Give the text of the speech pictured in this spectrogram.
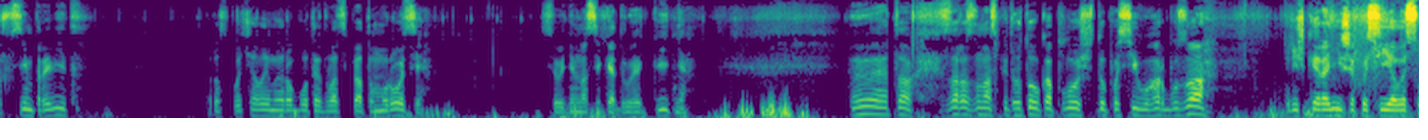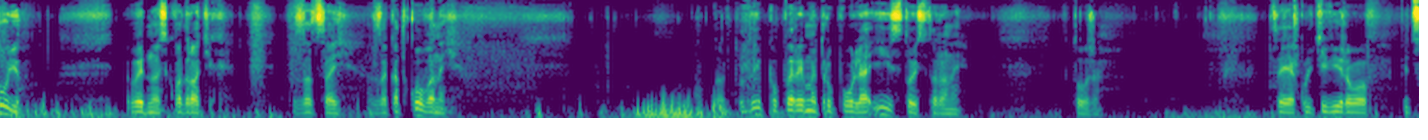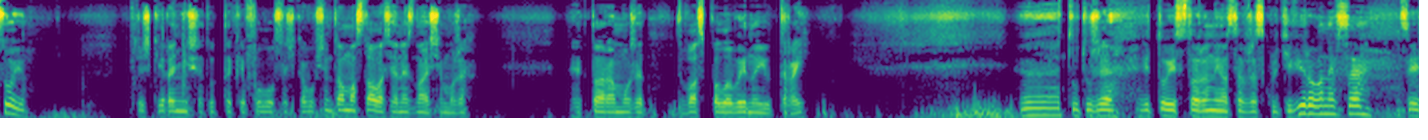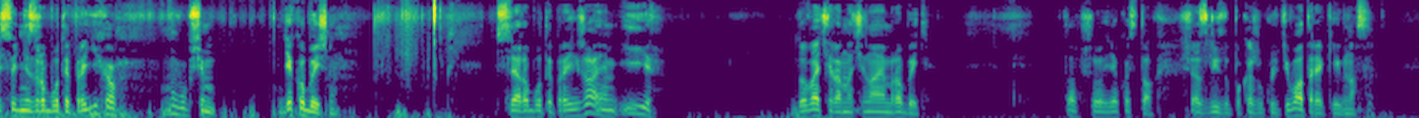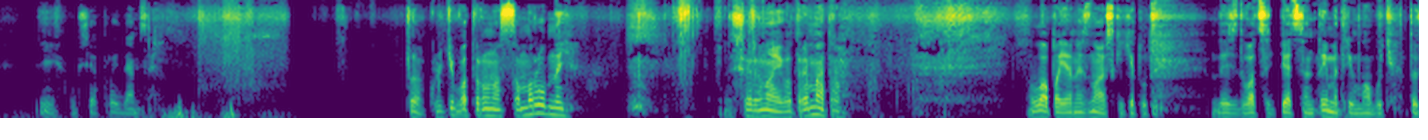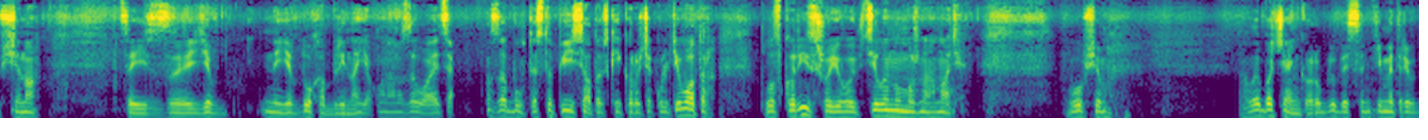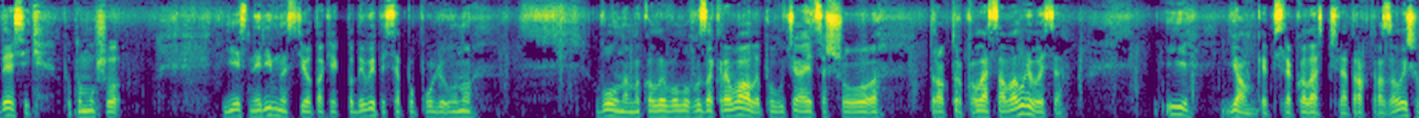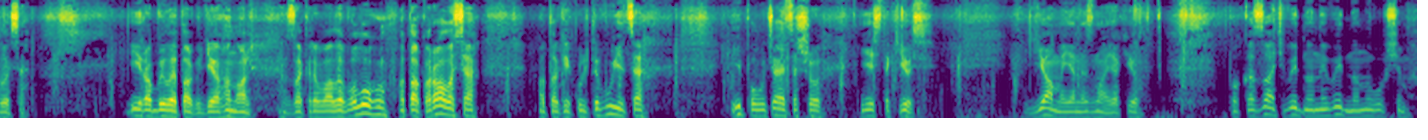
Всім привіт! Розпочали ми роботи в 25-му році. Сьогодні в нас яке 2 квітня. Е, так, зараз у нас підготовка площ до посіву гарбуза. Трішки раніше посіяли сою. Видно ось квадратик за цей закаткований. Так, туди по периметру поля і з тої сторони теж. Це я культивував під сою. Трішки раніше тут таке полосочка. В общем, там осталося, не знаю, ще може гектара, може 2,5-3. Е, Тут уже від тої сторони оце вже скультивіроване все. Це я сьогодні з роботи приїхав. Ну, в общем, як обично. Після роботи приїжджаємо і до вечора починаємо робити. Так що якось так. Зараз злізу, покажу культиватор, який в нас. І взагалі пройдемося. Так, культиватор у нас саморобний. Ширина його 3 метра. Лапа я не знаю скільки тут. Десь 25 см, мабуть, товщина. Це із Єв... не Євдоха, блін, а як вона називається. Забув Т-150-овський коротше, культиватор. Плоскоріз, що його і в цілину можна гнати. В общем, глибоченько. Роблю десь сантиметрів 10, тому що є нерівності, отак як подивитися по полю, воно волнами, коли вологу закривали, виходить, що трактор колеса валилися і ямки після колес, після трактора залишилися. І робили так в діагональ. Закривали вологу, отак оралося, отак і культивується. І виходить, що є такі ось ями, я не знаю, як його показати, видно, не видно. Ну, в общем,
